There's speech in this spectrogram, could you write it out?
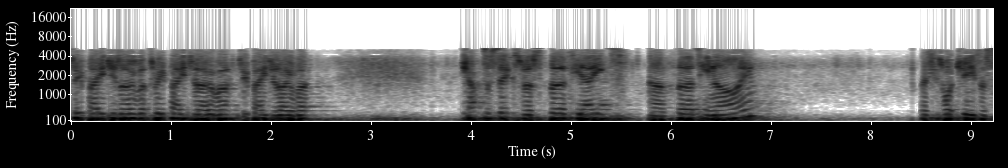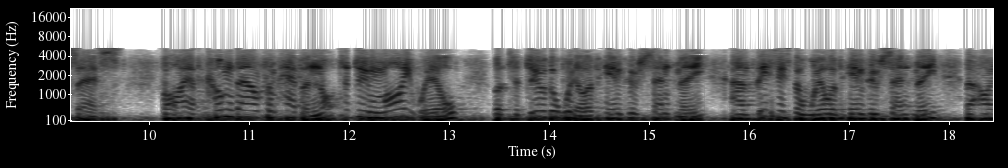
Two pages over, three pages over, two pages over chapter 6, verse 38 and 39. This is what Jesus says. For I have come down from heaven not to do my will, but to do the will of him who sent me. And this is the will of him who sent me, that I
